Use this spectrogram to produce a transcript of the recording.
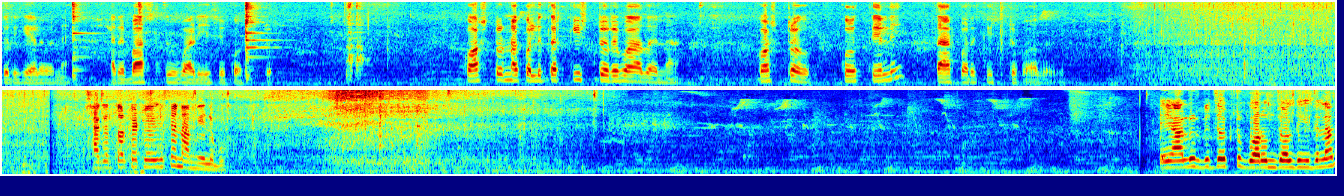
করে খেয়াল হয় না আরে বাঁচতেও বাড়ি এসে কষ্ট। কষ্ট না করলে তার কিষ্টরে পাওয়া যায় না। কষ্ট করতে এলি, তারপরে কিষ্ট পাওয়া যাবে। শাকের তরকারিটা হয়ে গেছে, নামিয়ে নেব। এই আলুর ভিতরে একটু গরম জল দিয়ে দিলাম।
